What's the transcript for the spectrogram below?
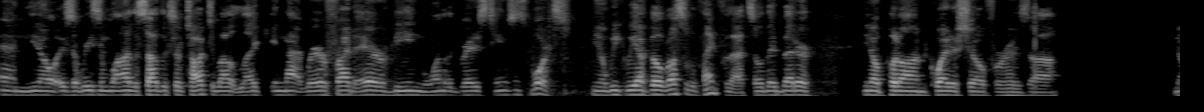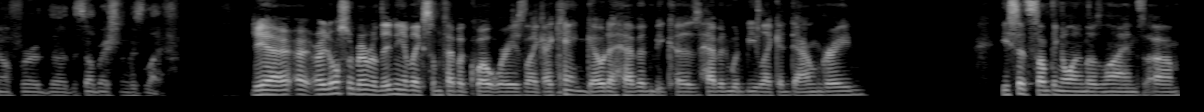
and you know is the reason why the Celtics are talked about like in that rarefied air of being one of the greatest teams in sports. You know, we we have Bill Russell to thank for that, so they better, you know, put on quite a show for his, uh you know, for the the celebration of his life. Yeah, I, I also remember they didn't have like some type of quote where he's like, "I can't go to heaven because heaven would be like a downgrade." He said something along those lines. Um,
